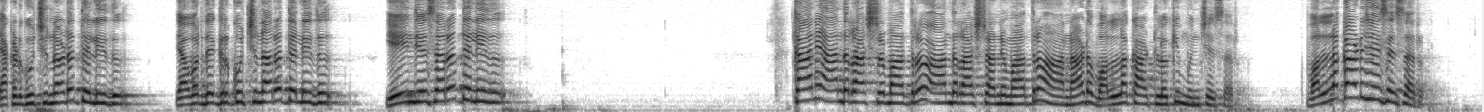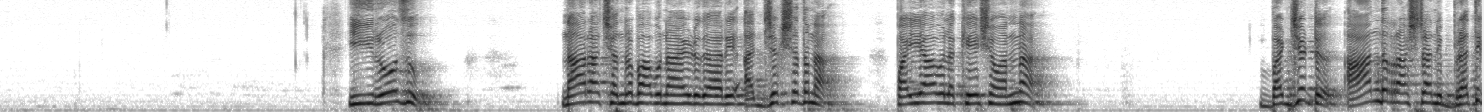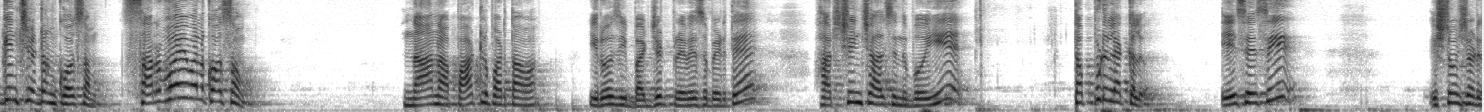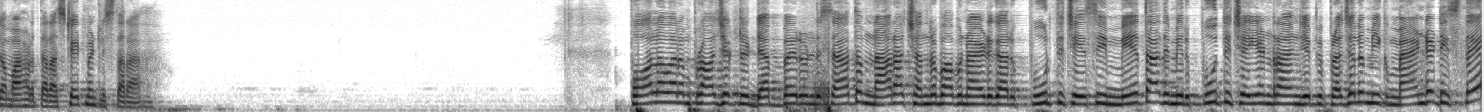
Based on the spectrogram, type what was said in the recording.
ఎక్కడ కూర్చున్నాడో తెలియదు ఎవరి దగ్గర కూర్చున్నారో తెలియదు ఏం చేశారో తెలియదు కానీ ఆంధ్ర రాష్ట్రం మాత్రం ఆంధ్ర రాష్ట్రాన్ని మాత్రం ఆనాడు వల్లకాటులోకి ముంచేశారు. వల్లకాడు చేసేశారు. ఈరోజు నారా చంద్రబాబు నాయుడు గారి అధ్యక్షతన పయ్యావుల కేశం అన్న బడ్జెట్ ఆంధ్ర రాష్ట్రాన్ని బ్రతికించడం కోసం సర్వైవల్ కోసం నానా పాటలు పడతామా ఈరోజు ఈ బడ్జెట్ ప్రవేశపెడితే హర్షించాల్సింది పోయి తప్పుడు లెక్కలు వేసేసి ఇష్టం వచ్చినట్టుగా మాట్లాడతారా? స్టేట్మెంట్లు ఇస్తారా? పోలవరం ప్రాజెక్టు డెబ్బై రెండు శాతం నారా చంద్రబాబు నాయుడు గారు పూర్తి చేసి మిగతాది మీరు పూర్తి చేయండి రా అని చెప్పి ప్రజలు మీకు మ్యాండేట్ ఇస్తే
